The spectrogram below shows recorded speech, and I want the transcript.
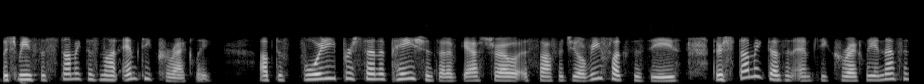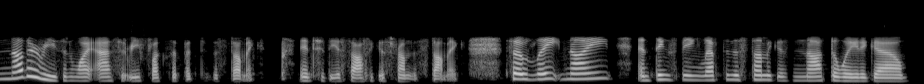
which means the stomach does not empty correctly up to 40% of patients that have gastroesophageal reflux disease, their stomach doesn't empty correctly, and that's another reason why acid reflux up into the stomach, into the esophagus from the stomach. So late night and things being left in the stomach is not the way to go.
